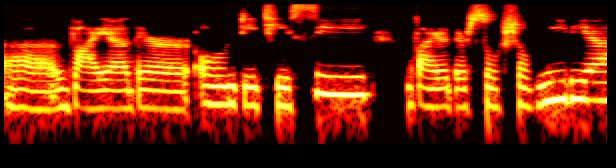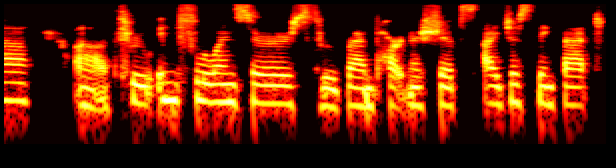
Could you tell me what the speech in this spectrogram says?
uh, via their own DTC, via their social media, uh, through influencers, through brand partnerships. I just think that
